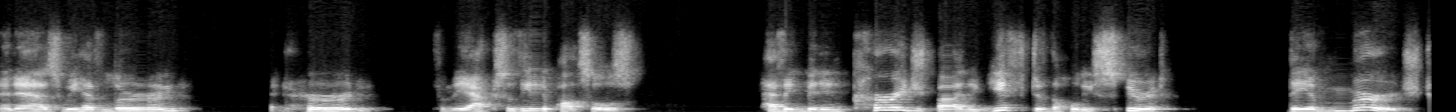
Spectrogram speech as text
And as we have learned and heard from the Acts of the Apostles, having been encouraged by the gift of the Holy Spirit, they emerged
